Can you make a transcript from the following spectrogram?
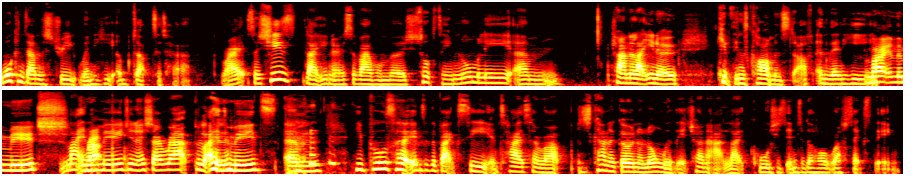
walking down the street when he abducted her. Right, so she's like you know survival mode. She talks to him normally, um, trying to like you know keep things calm and stuff. And then he Light in the mood. sh- light rap. in the mood, you know, should I rap? Light in the moods. Um, he pulls her into the back seat and ties her up. And she's kind of going along with it, trying to act like cool. She's into the whole rough sex thing.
